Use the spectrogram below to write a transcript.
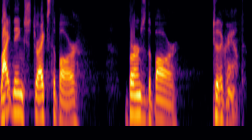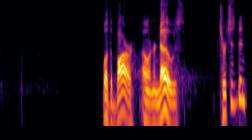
lightning strikes the bar burns the bar to the ground. Well, the bar owner knows church has been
